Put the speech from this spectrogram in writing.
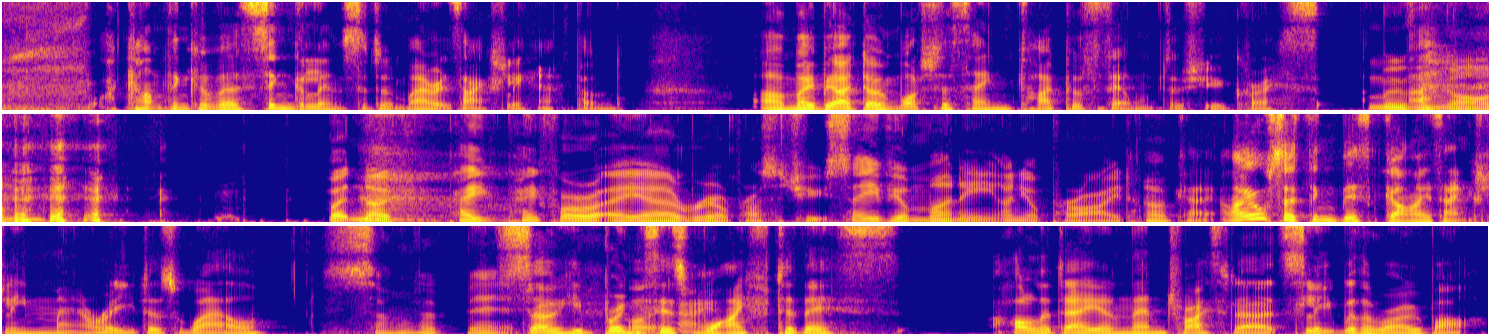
I can't think of a single incident where it's actually happened. Uh, maybe I don't watch the same type of films as you, Chris. Moving on. But no, pay pay for a uh, real prostitute. Save your money and your pride. Okay. I also think this guy's actually married as well. Son of a bitch. So he brings Well, his I- wife to this holiday and then tries to sleep with a robot.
